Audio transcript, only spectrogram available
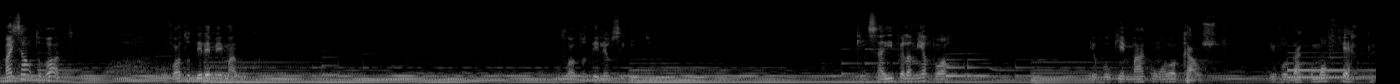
Mais alto o voto. O voto dele é meio maluco. O voto dele é o seguinte: quem sair pela minha porta, eu vou queimar com holocausto. Eu vou dar como oferta.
